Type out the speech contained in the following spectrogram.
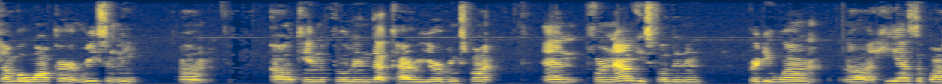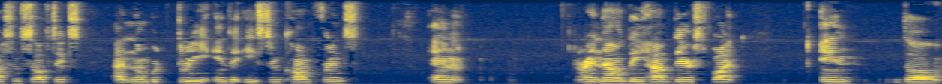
Kemba Walker recently um, uh, came to fill in that Kyrie Irving spot, and for now he's filled in pretty well. Uh, he has the Boston Celtics at number three in the Eastern Conference, and right now they have their spot in the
